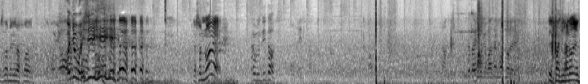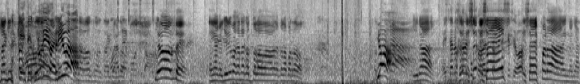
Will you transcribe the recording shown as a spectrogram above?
Eso también iba a cuadra. Coño, pues sí. ¡Ya son nueve! Nueve puntitos. Lo que pasa cuando le. Está claro, está claro. Que te juro que iba arriba. Abajo, Está claro. Lleva 11. Venga, que yo iba a ganar con, toda la, con la parte de abajo. ¡Ya! Mira. Esa no Esa, es, esa es para engañar.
